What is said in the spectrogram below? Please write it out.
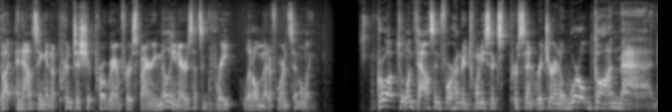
But announcing an apprenticeship program for aspiring millionaires, that's a great little metaphor and simile. Grow up to 1,426% richer in a world gone mad.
